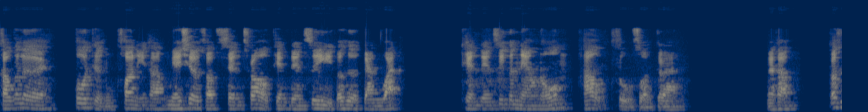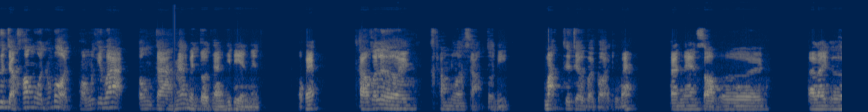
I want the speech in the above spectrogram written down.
เขาก็เลยพูดถึงข้อนี้ครับ measure of central tendency ก็คือการวัด tendency ก็แนวโน้มเข้าสู่ส่วนกลางนะครับ ก็คือจากข้อมูลทั้งหมด ผมก็คิดว่าตรงกลางน่าจะเป็นตัวแทนที่เดียนเนี่ยโอเคเขาก็เลยคำนวณสามตัวนี้ มักจะเจอบ่อยๆ ถูกไหมคะแนนสอบเอ่ยอะไรเอ่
